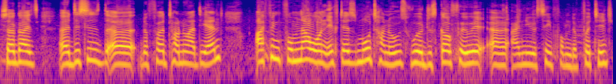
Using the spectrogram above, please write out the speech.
So guys, uh, this is the, uh, the third tunnel at the end. I think from now on, if there's more tunnels, we'll just go through it uh, and you'll see from the footage,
